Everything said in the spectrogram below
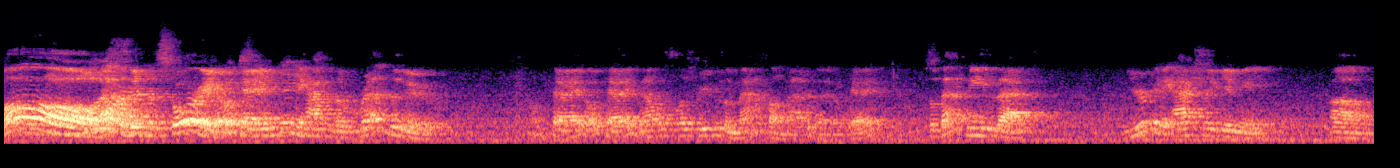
Oh, that's a different story. Okay, you give me half of the revenue. Okay, okay. Now let's let's redo the math on that then. Okay, so that means that you're going to actually give me. Um,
